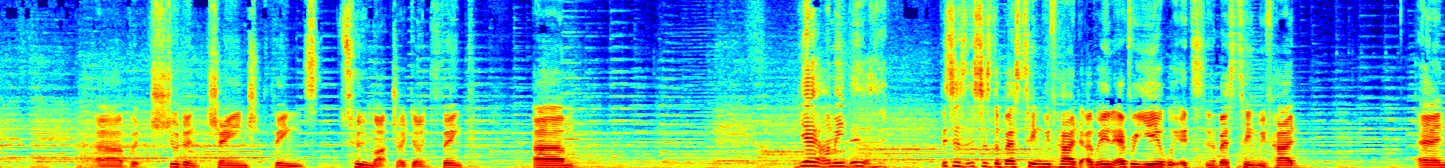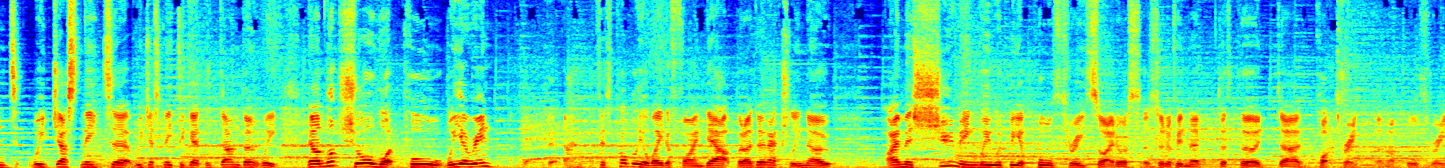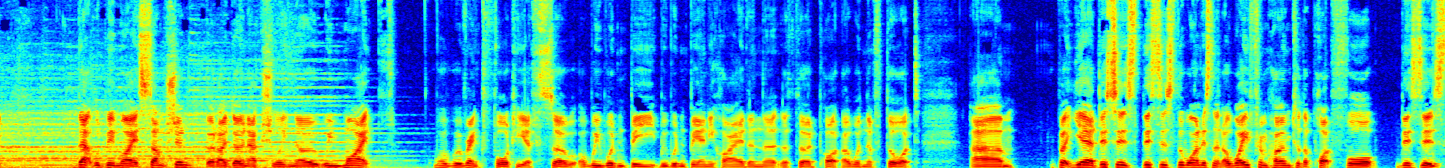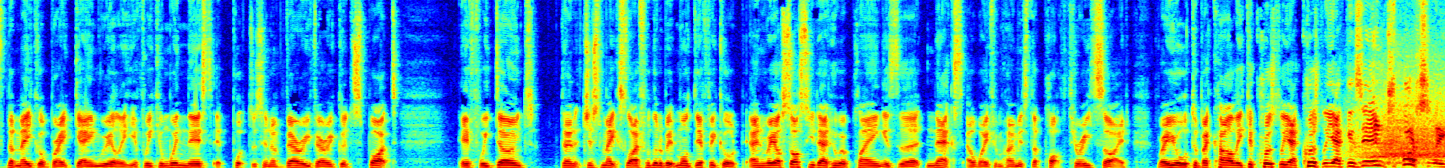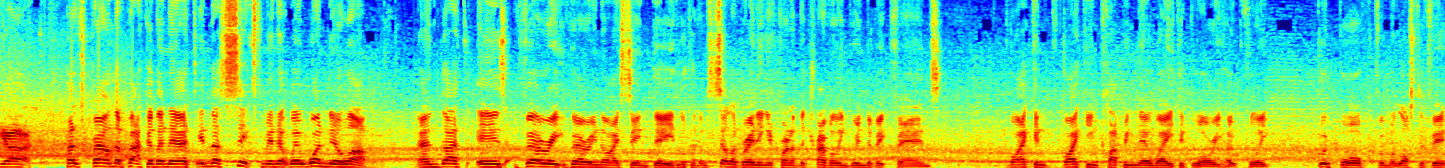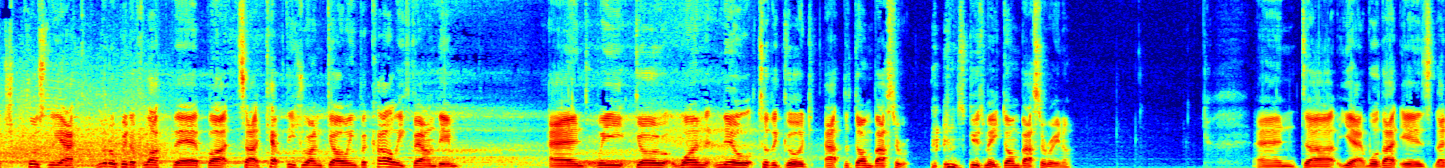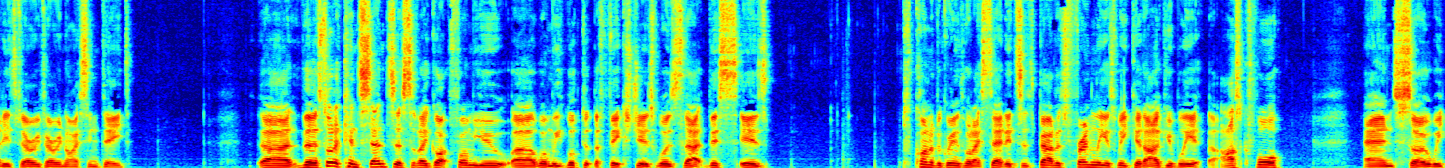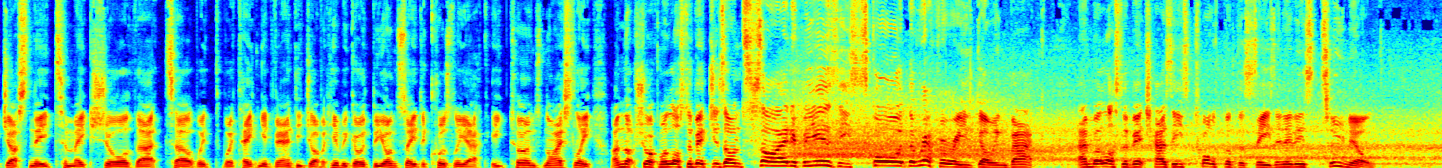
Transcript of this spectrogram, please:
Uh, but shouldn't change things too much, I don't think. Um, yeah, I mean, this is this is the best team we've had. I mean, every year we, it's the best team we've had and we just need to we just need to get it done, don't we? Now I'm not sure what pool we are in. There's probably a way to find out, but I don't actually know. I'm assuming we would be a pool three side, or sort of in the the third uh, pot three, uh, not pool three. That would be my assumption, but I don't actually know. We might. Well, we're ranked 40th, so we wouldn't be we wouldn't be any higher than the, the third pot. I wouldn't have thought. Um, but yeah, this is this is the one, isn't it? Away from home to the pot four. This is the make or break game, really. If we can win this, it puts us in a very, very good spot. If we don't, then it just makes life a little bit more difficult. And Real Sociedad, who are playing, is the next away from home, is the pot three side. Real to Bakali to Kruzliak. Kruzliak is in. Kruzliak has found the back of the net in the sixth minute. We're 1 0 up. And that is very, very nice indeed. Look at them celebrating in front of the travelling Grindavik fans. Viking, Viking clapping their way to glory, hopefully. Good ball from Milosevic. Kruzliak, a little bit of luck there, but uh, kept his run going. Bakali found him. And we go 1-0 to the good at the Donbass, excuse me, Donbass Arena. And uh, yeah, well, that is that is very, very nice indeed. Uh, the sort of consensus that I got from you uh, when we looked at the fixtures was that this is kind of agreeing with what I said. It's about as friendly as we could arguably ask for. And so we just need to make sure that uh, we're, we're, taking advantage of it. Here we go with Beyonce to Kruzliak. He turns nicely. I'm not sure if Milosevic is on side. If he is, he scored. The referee's going back. And Milosevic has his 12th of the season. It is 2-0.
